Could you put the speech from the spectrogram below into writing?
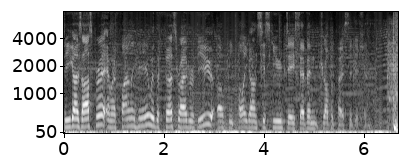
So you guys asked for it and we're finally here with the first ride review of the Polygon Siskiu D7 Dropper Post Edition.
